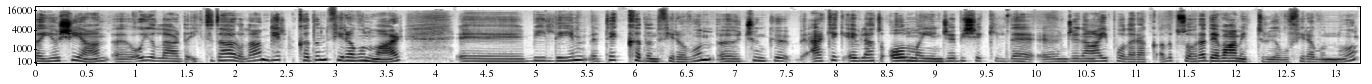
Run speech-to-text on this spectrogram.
da yaşayan e, o yıllarda iktidar olan bir kadın firavun var. E, bildiğim tek kadın firavun e, çünkü erkek evlat olmayınca bir şekilde önce naip olarak alıp sonra devam ettiriyor bu firavunluğu.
